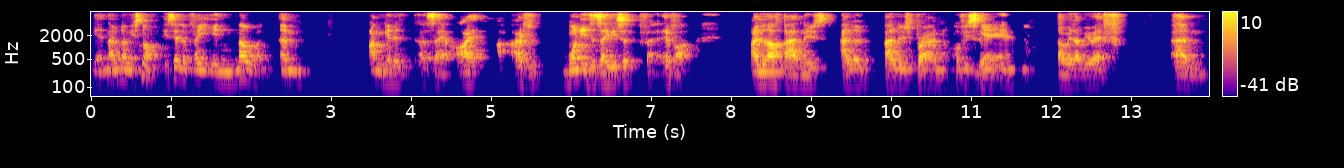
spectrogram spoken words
Yeah, no, no, it's not. It's elevating no one. Um, I'm gonna I say I I've wanted to say this forever. I love Bad News Allen, Bad News Brown, obviously yeah, yeah. in WWF, um,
